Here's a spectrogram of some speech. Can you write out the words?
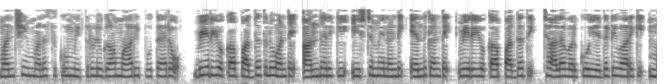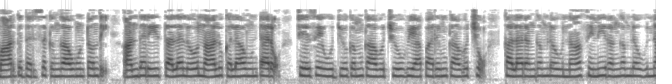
మంచి మనసుకు మిత్రులుగా మారిపోతారు. వీరి యొక్క పద్ధతులు అంటే అందరికీ ఇష్టమేనండి ఎందుకంటే వీరి యొక్క పద్ధతి చాలా వరకు ఎదుటి వారికి మార్గదర్శకంగా ఉంటుంది. అందరి తలలో నాలుకలా ఉంటారు. చేసే ఉద్యోగం కావచ్చు వ్యాపారం కావచ్చు కళారంగంలో ఉన్నా ఉన్న సినీ రంగంలో ఉన్న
